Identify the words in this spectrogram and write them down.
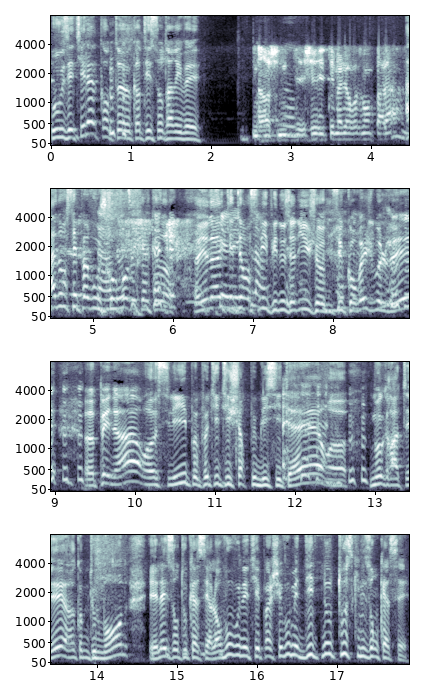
vous, vous étiez là quand, euh, quand ils sont arrivés? Non, j'ai été malheureusement pas là. Ah non, c'est pas vous, je confonds avec quelqu'un d'autre. Il y en a un qui était en slip, il nous a dit Je me suis courbé, je me levais, euh, peinard, euh, slip, petit t-shirt publicitaire, euh, me gratter, hein, comme tout le monde. Et là, ils ont tout cassé. Alors vous, vous n'étiez pas chez vous, mais dites-nous tout ce qu'ils ont cassé.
